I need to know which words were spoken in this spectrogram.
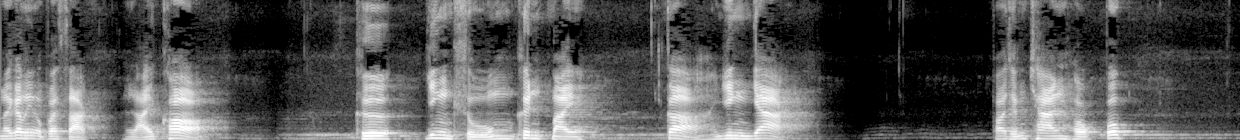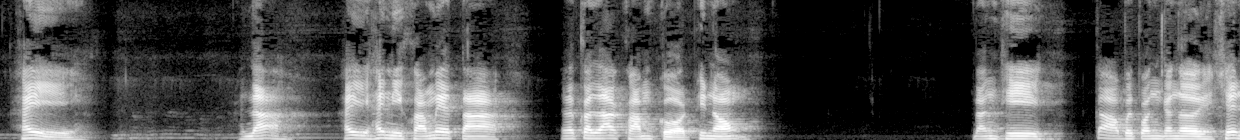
มันก็มีอุปสรรคหลายข้อ คือยิ่งสูงขึ้นไป ก็ยิ่งยาก พอถึงฌานหกปุ๊บ ให้ละ ให้ให้มีความเมตตา แล้วก็ละความโกรธพี่น้อง บางทีก็เอาไปปนกันเลย เช่น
